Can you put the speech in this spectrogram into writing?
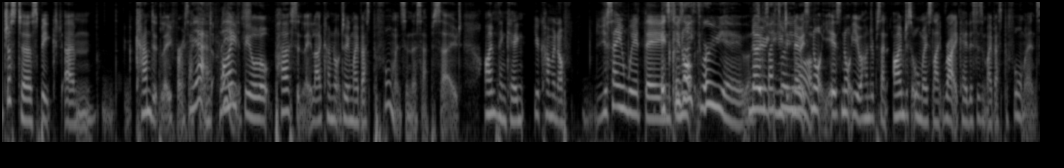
just to speak um, candidly for a second, Yeah, I feel personally like I'm not doing my best performance in this episode. I'm thinking you're coming off, you're saying weird things. it's because I threw you No, it's you d- no, you it's not. It's not you 100. percent I'm just almost like right. Okay, this isn't my best performance,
